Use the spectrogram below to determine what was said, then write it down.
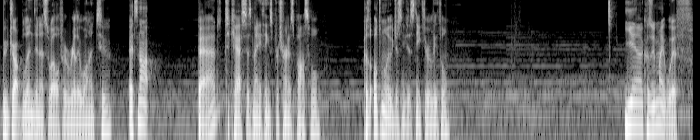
We drop Linden as well if we really wanted to. It's not bad to cast as many things per turn as possible. Because ultimately we just need to sneak through lethal. Yeah, because we might whiff.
